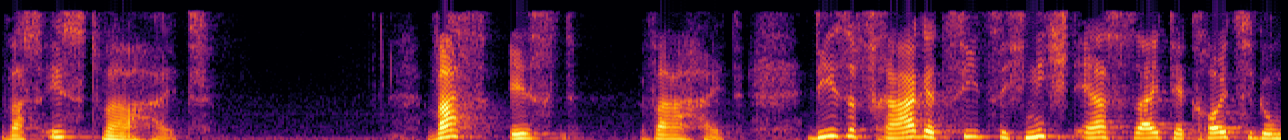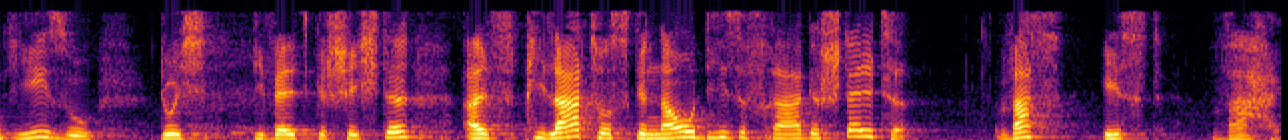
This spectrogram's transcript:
was ist Wahrheit? Was ist Wahrheit? Diese Frage zieht sich nicht erst seit der Kreuzigung Jesu durch die Weltgeschichte, als Pilatus genau diese Frage stellte. Was ist Wahrheit?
